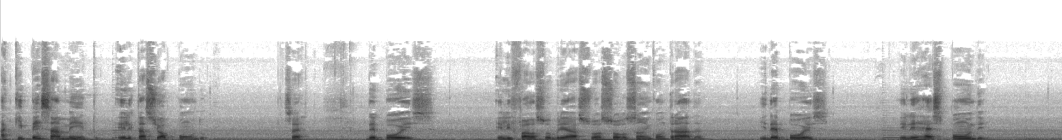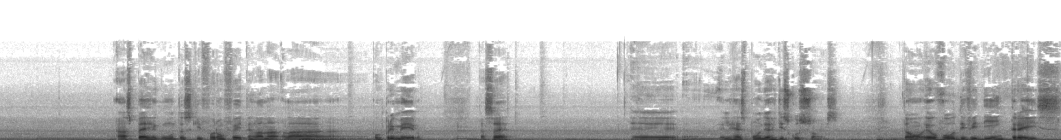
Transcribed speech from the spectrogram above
a que pensamento ele está se opondo, certo? Depois ele fala sobre a sua solução encontrada e depois ele responde as perguntas que foram feitas lá, na, lá por primeiro, tá certo? É, ele responde às discussões. Então eu vou dividir em três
